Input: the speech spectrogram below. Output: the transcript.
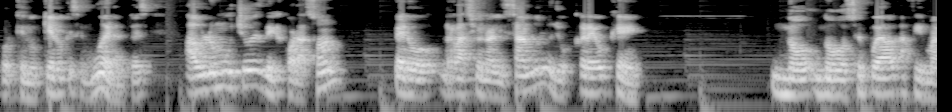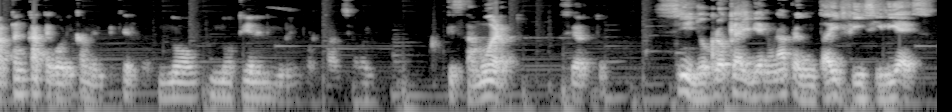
Porque no quiero que se muera, entonces hablo mucho desde el corazón pero racionalizándolo yo creo que no, no se puede afirmar tan categóricamente que no, no tiene ninguna importancia hoy, que está muerto, ¿cierto? Sí, yo creo que ahí viene una pregunta difícil y es,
